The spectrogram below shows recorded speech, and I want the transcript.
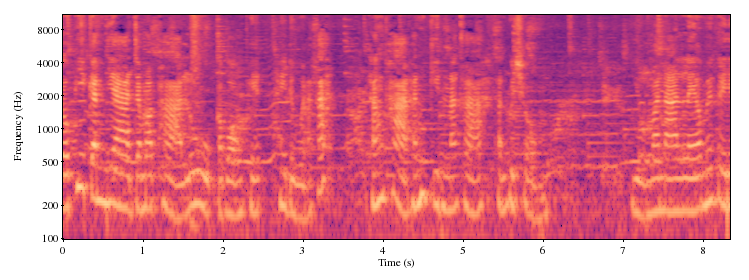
ดี๋ยวพี่กัญญาจะมาผ่าลูกกระบองเพชรให้ดูนะคะ ทั้งผ่าทั้งกินนะคะท่านผู้ชม อยู่มานานแล้วไม่เคย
